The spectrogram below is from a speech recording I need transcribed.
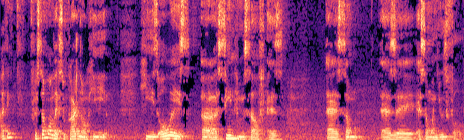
I think for someone like Sukarno, he he's always uh, seen himself as as some as a as someone youthful.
